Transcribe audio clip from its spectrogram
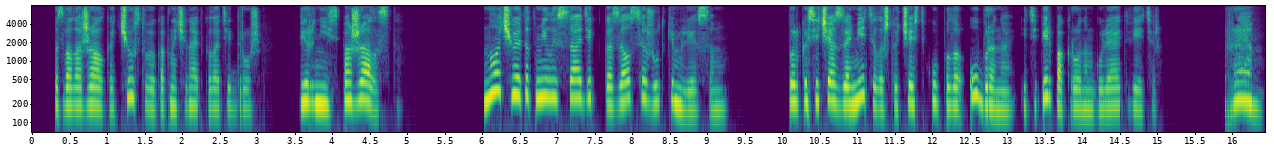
— позвала жалко, чувствую, как начинает колотить дрожь, — «вернись, пожалуйста». Ночью этот милый садик казался жутким лесом. Только сейчас заметила, что часть купола убрана, и теперь по кронам гуляет ветер. «Рэм!»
